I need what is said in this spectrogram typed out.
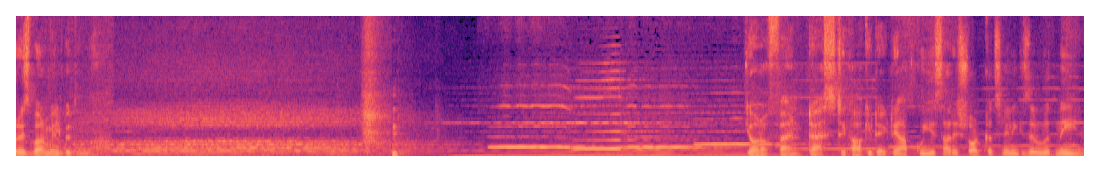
पर इस बार मिल पे दूँगा fantastic architect. है आपको ये सारे शॉर्टकट्स लेने की ज़रूरत नहीं है।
